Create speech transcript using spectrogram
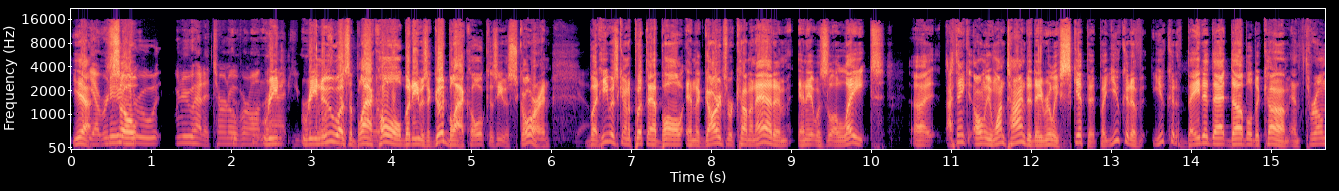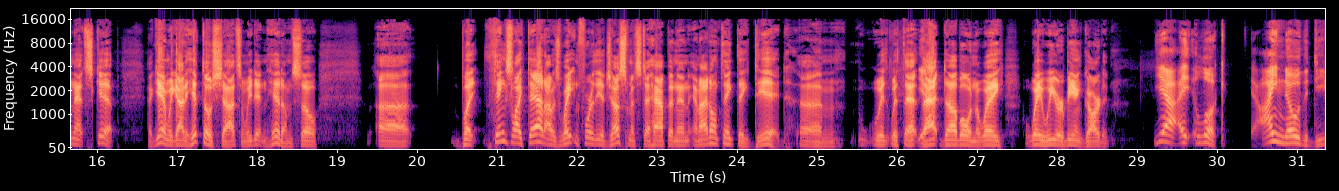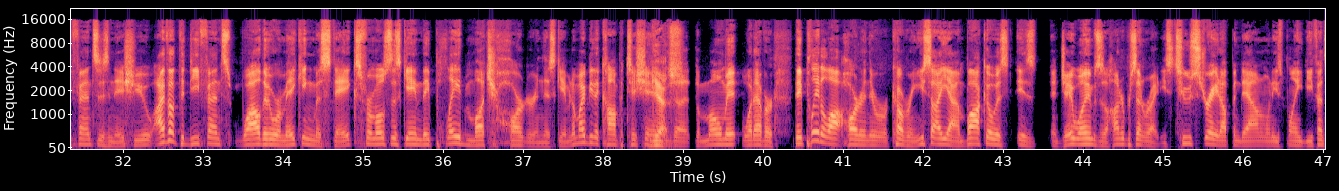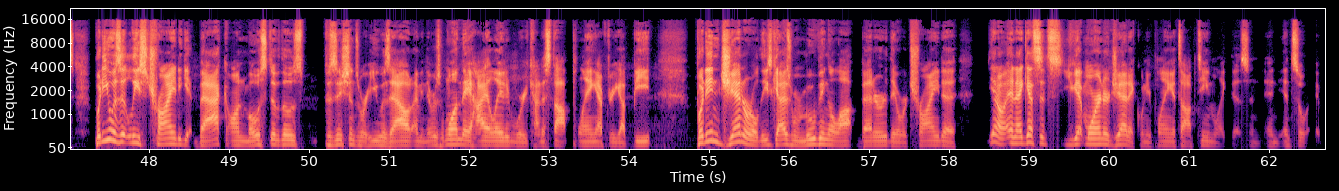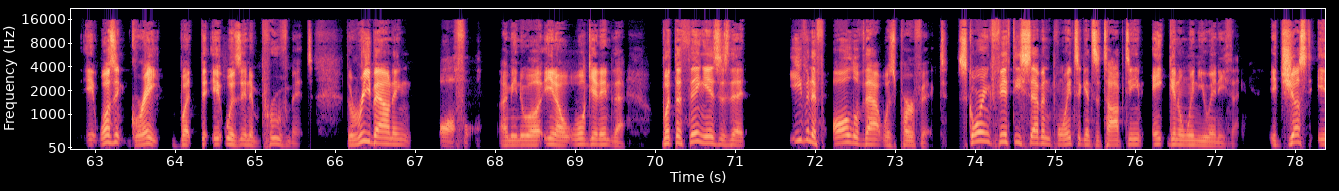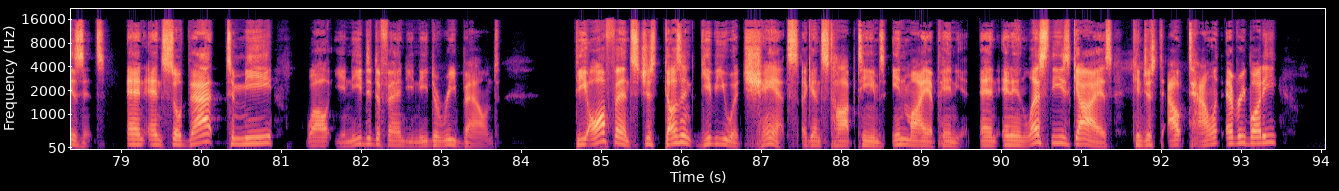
Yeah. Yeah. Reneau so threw, Reneau had a turnover on Re- that. Reneau was a black hole, but he was a good black hole because he was scoring. Yeah. But he was going to put that ball, and the guards were coming at him, and it was a late. Uh, I think only one time did they really skip it, but you could have you could have baited that double to come and thrown that skip. Again, we got to hit those shots, and we didn't hit them. So, uh, but things like that, I was waiting for the adjustments to happen, and, and I don't think they did um, with with that yeah. that double and the way way we were being guarded. Yeah, I, look, I know the defense is an issue. I thought the defense, while they were making mistakes for most of this game, they played much harder in this game. And it might be the competition, yes. the, the moment, whatever. They played a lot harder and they were recovering. You saw, yeah, Mgbako is is and Jay Williams is 100% right. He's too straight up and down when he's playing defense, but he was at least trying to get back on most of those positions where he was out. I mean, there was one they highlighted where he kind of stopped playing after he got beat. But in general, these guys were moving a lot better. They were trying to you know, and I guess it's you get more energetic when you're playing a top team like this, and and and so it wasn't great, but it was an improvement. The rebounding awful. I mean, well, you know, we'll get into that. But the thing is, is that even if all of that was perfect, scoring 57 points against a top team ain't going to win you anything. It just isn't. And and so that to me, while you need to defend, you need to rebound the offense just doesn't give you a chance against top teams, in my opinion. And and unless these guys can just out talent everybody,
